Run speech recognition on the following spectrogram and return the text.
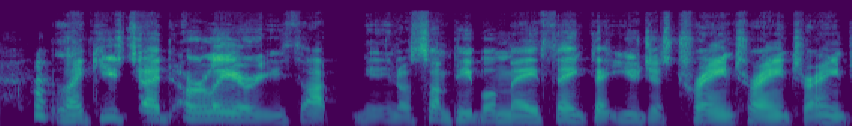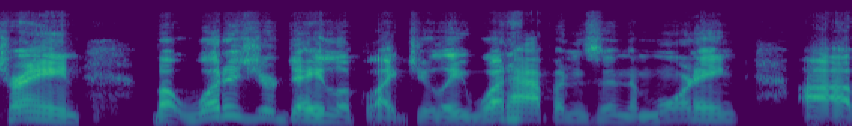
like you said earlier, you thought, you know, some people may think that you just train, train, train, train. But what does your day look like, Julie? What happens in the morning? Uh,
